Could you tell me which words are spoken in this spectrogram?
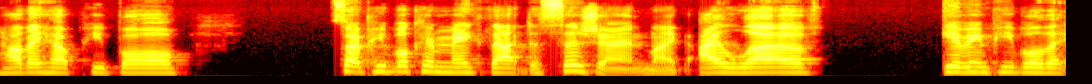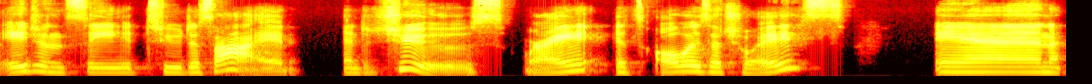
how they help people so that people can make that decision. Like I love giving people the agency to decide and to choose, right? It's always a choice. And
